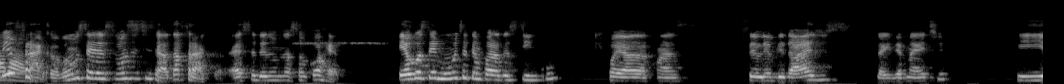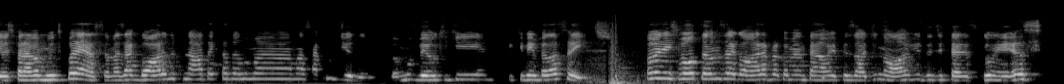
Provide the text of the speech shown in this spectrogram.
meio fraca. Vamos ser, vamos ser sinceros, tá fraca. Essa é a denominação correta. Eu gostei muito da temporada 5, que foi a, com as celebridades da internet. E eu esperava muito por essa, mas agora no final até que tá dando uma, uma sacudida. Vamos ver o que, que, que vem pela frente. Bom, gente, voltamos agora para comentar o episódio 9 do De Férias com Ex,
